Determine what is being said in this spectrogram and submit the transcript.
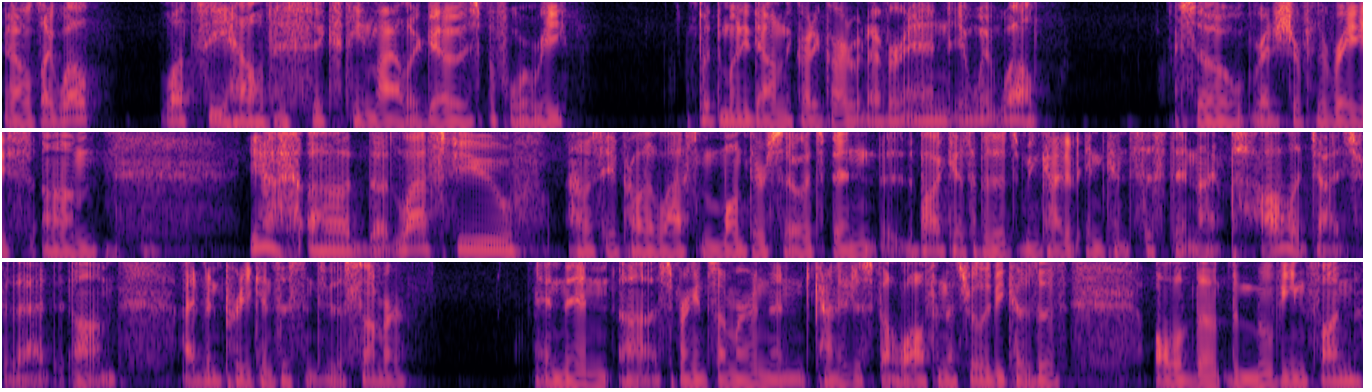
and I was like, well, let's see how this 16 miler goes before we put the money down on the credit card, whatever, and it went well. So register for the race. Um, yeah, uh, the last few, I would say probably last month or so, it's been the podcast episodes have been kind of inconsistent, and I apologize for that. Um, I'd been pretty consistent through the summer, and then uh, spring and summer, and then kind of just fell off, and that's really because of all of the the moving fun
